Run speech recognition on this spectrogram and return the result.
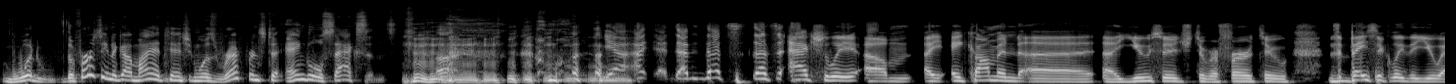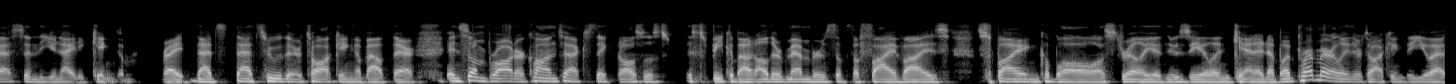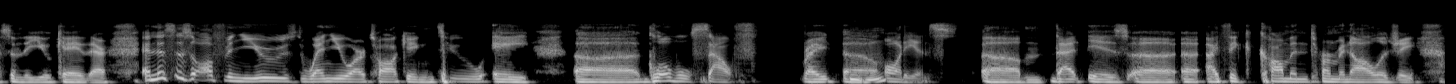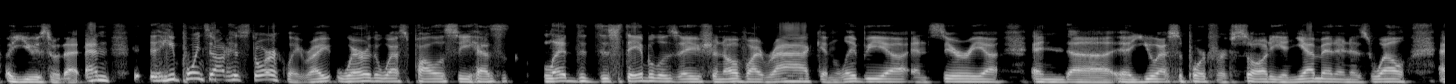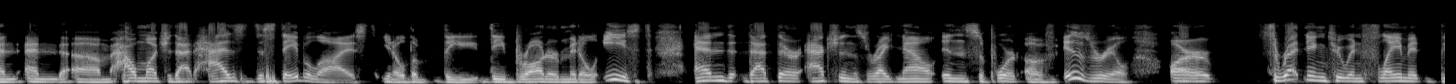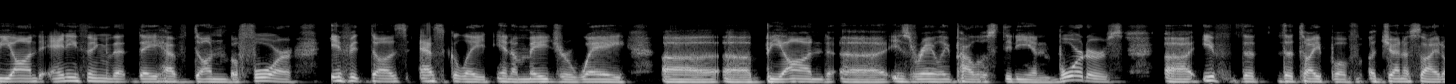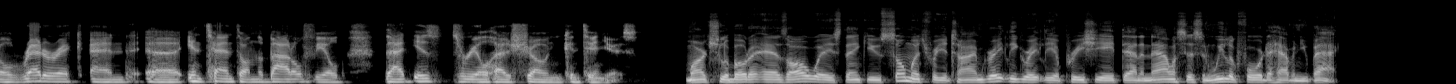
what the first thing that got my attention was reference to Anglo Saxons. Uh, yeah, I, I, that's that's actually um, a a common uh, uh, usage to refer to the basically the U.S. and the United Kingdom right? That's that's who they're talking about there. In some broader context, they could also speak about other members of the Five Eyes spying cabal, Australia, New Zealand, Canada, but primarily they're talking the U.S. and the U.K. there. And this is often used when you are talking to a uh, global South, right, uh, mm-hmm. audience um, that is, uh, uh, I think, common terminology used with that. And he points out historically, right, where the West policy has led to destabilization of Iraq and Libya and Syria and uh, U.S. support for Saudi and Yemen and as well, and and um, how much that has destabilized, you know, the the the broader Middle East, and that their actions right now in support of Israel are threatening to inflame it beyond anything that they have done before if it does escalate in a major way uh, uh, beyond uh, Israeli Palestinian borders uh, if the, the type of genocidal rhetoric and uh, intent on the battlefield that Israel has shown continues. Mark Sleboda, as always, thank you so much for your time. Greatly, greatly appreciate that analysis, and we look forward to having you back.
